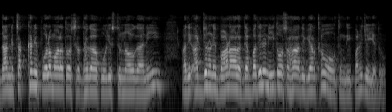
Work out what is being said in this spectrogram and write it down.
దాన్ని చక్కని పూలమాలతో శ్రద్ధగా పూజిస్తున్నావు గాని అది అర్జునుని బాణాల దెబ్బతిని నీతో సహా అది వ్యర్థం అవుతుంది పని చెయ్యదు.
